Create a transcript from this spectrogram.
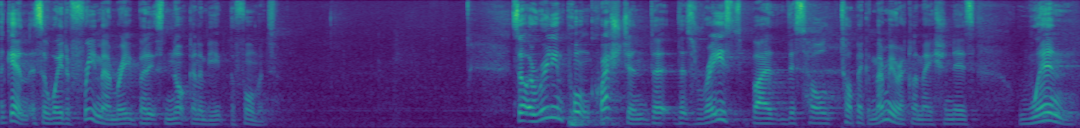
Again, it's a way to free memory, but it's not going to be performant. So a really important question that, that's raised by this whole topic of memory reclamation is when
